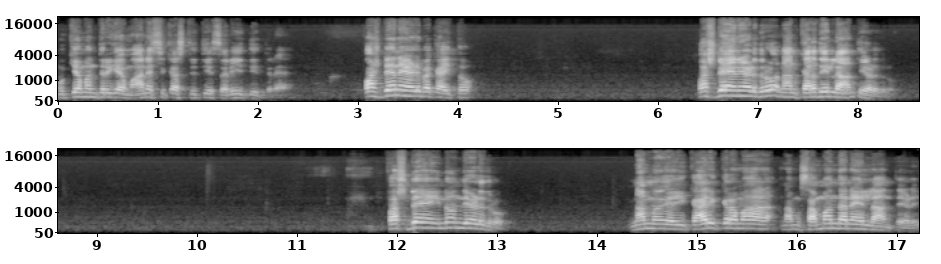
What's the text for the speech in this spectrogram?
ಮುಖ್ಯಮಂತ್ರಿಗೆ ಮಾನಸಿಕ ಸ್ಥಿತಿ ಸರಿ ಇದ್ದಿದ್ರೆ ಫಸ್ಟ್ ಡೇನೇ ಹೇಳ್ಬೇಕಾಯ್ತು. ಫಸ್ಟ್ ಡೇ ಏನು ಹೇಳಿದ್ರು? ನಾನು ಕರೆದಿಲ್ಲ ಅಂತ ಹೇಳಿದ್ರು. ಫಸ್ಟ್ ಡೇ ಇನ್ನೊಂದು ಹೇಳಿದ್ರು. ನಮ್ಮ ಈ ಕಾರ್ಯಕ್ರಮ ನಮ್ಗೆ ಸಂಬಂಧನೇ ಇಲ್ಲ ಅಂತೇಳಿ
